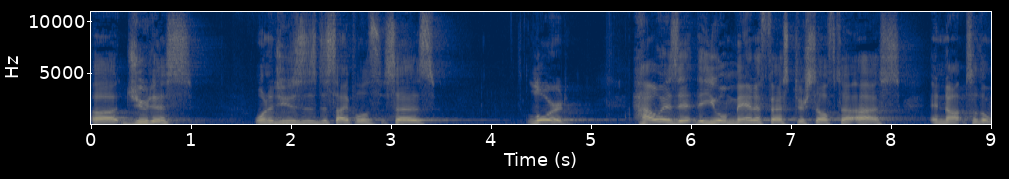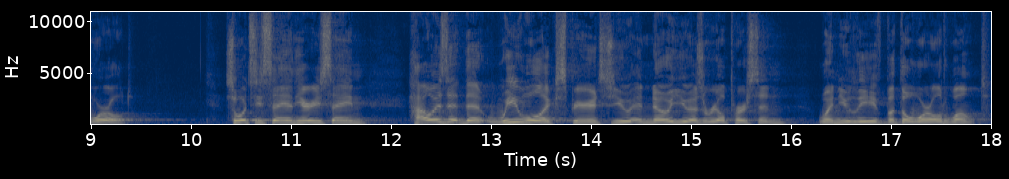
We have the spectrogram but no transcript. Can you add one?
Uh, Judas, one of Jesus' disciples, says, Lord, how is it that you will manifest yourself to us and not to the world? So, what's he saying here? He's saying, How is it that we will experience you and know you as a real person when you leave, but the world won't?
